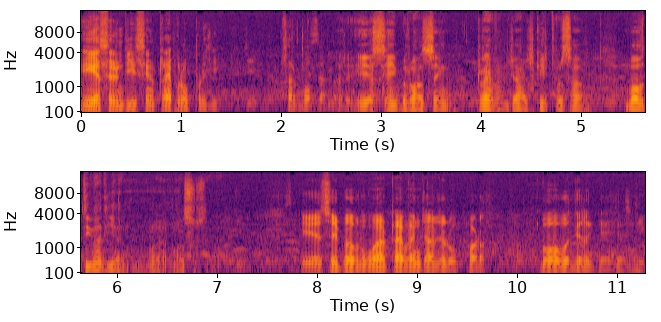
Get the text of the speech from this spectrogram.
AS Ranjit Singh traffic Ropar ji. Sir ਬਹੁਤ ਵਧੀਆ। ASC Balwant Singh traffic incharge Kiratpur Sahib. ਬਹੁਤ ਹੀ ਵਧੀਆ ਹੋਇਆ। ਮਹਿਸੂਸ ਹੋਇਆ ASI Pawan Kumar traffic incharge Ropar. ਬਹੁਤ ਵਧੀਆ ਲੱਗਿਆ ਜੀ।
